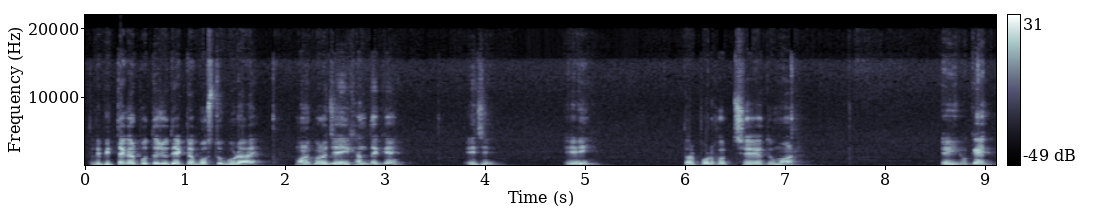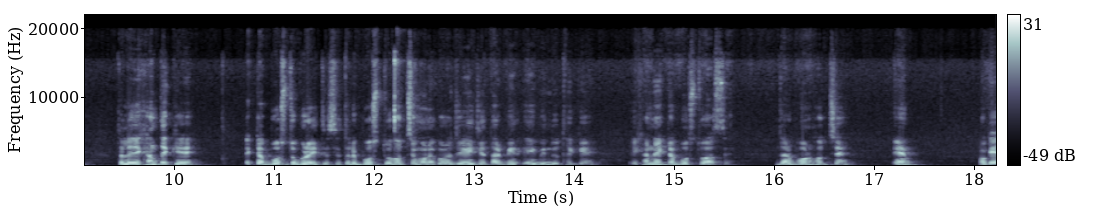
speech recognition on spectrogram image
তাহলে বৃত্তাকার পথে যদি একটা বস্তু ঘুরায়, মনে করো যে এখান থেকে, এই যে, এই, তারপর হচ্ছে তোমার, এই ওকে তাহলে এখান থেকে একটা বস্তু ঘুরাইতেছে। তাহলে বস্তু হচ্ছে মনে করো যে এই যে তার এই বিন্দু থেকে এখানে একটা বস্তু আছে, যার ভর হচ্ছে এম ওকে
